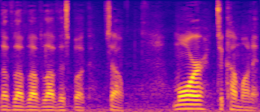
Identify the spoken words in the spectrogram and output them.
love, love, love, love this book. So, more to come on it.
